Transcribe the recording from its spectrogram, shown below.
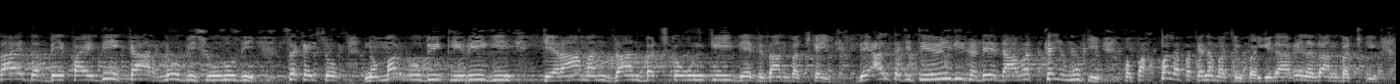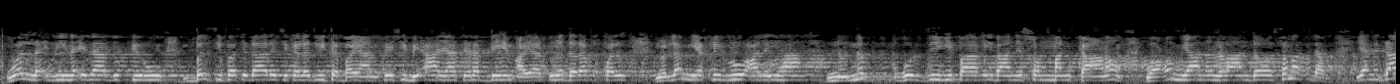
زائد بے فائدې کار لو به شروع دي څه کوي سو نو مروا دوی تیریږي کرامن ځان بچ کوونکی دې ځان بچ کوي دې الته چې تیریږي کده دعوت کوي مو کی خو په خپل پکې نه مصروف کیږي دا غي نه ځان بچ کی والذین اذا ذکروا بل صفات دار چې کله دوی ته بیان کړي شي بیا آیات ربهم آیاتونه در خپل نو لم یخروا علیها نو نه غرزیږي پاغي باندې سمن کانو و عمیان لاندو څه مطلب یعنی دا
